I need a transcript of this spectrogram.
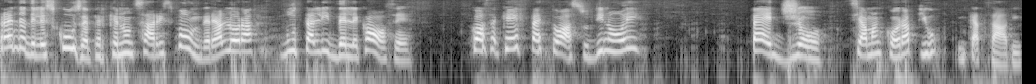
prende delle scuse perché non sa rispondere, allora butta lì delle cose. Cosa, che effetto ha su di noi? Peggio, siamo ancora più incazzati.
